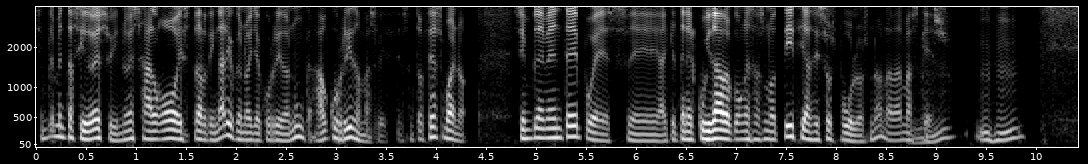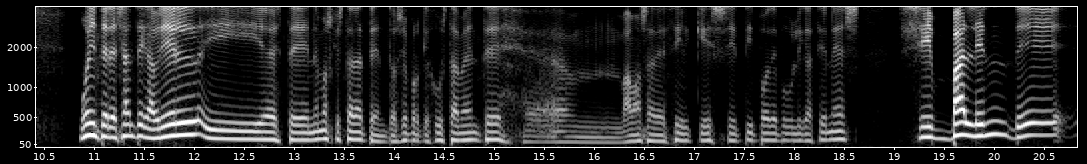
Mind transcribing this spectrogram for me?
Simplemente ha sido eso y no es algo extraordinario que no haya ocurrido nunca, ha ocurrido más veces. Entonces, bueno, simplemente pues eh, hay que tener cuidado con esas noticias y esos bulos, ¿no? Nada más que eso. Muy interesante, Gabriel, y este, tenemos que estar atentos, ¿eh? porque justamente eh, vamos a decir que ese tipo de publicaciones se valen de,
